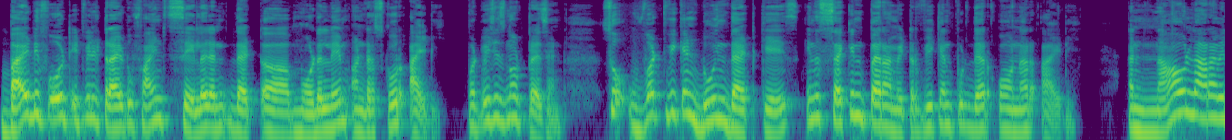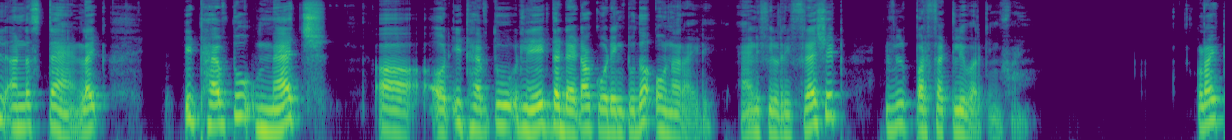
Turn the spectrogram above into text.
by default it will try to find seller and that uh, model name underscore id but which is not present so what we can do in that case in the second parameter we can put their owner id and now lara will understand like it have to match uh, or it have to relate the data according to the owner id and if you refresh it it will perfectly working fine. Right?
